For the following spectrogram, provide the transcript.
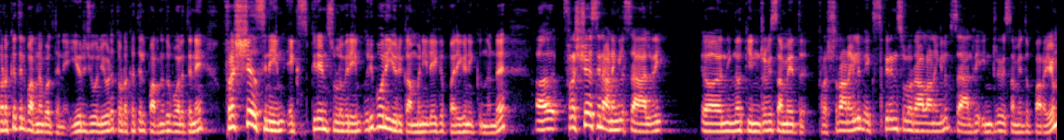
തുടക്കത്തിൽ പറഞ്ഞ പോലെ തന്നെ ഈ ഒരു ജോലിയുടെ തുടക്കത്തിൽ പറഞ്ഞതുപോലെ തന്നെ ഫ്രഷേഴ്സിനെയും എക്സ്പീരിയൻസ് ഉള്ളവരെയും ഒരുപോലെ ഈ ഒരു കമ്പനിയിലേക്ക് പരിഗണിക്കുന്നുണ്ട്. ഫ്രഷേഴ്സിനാണെങ്കിൽ സാലറി നിങ്ങൾക്ക് ഇന്റർവ്യൂ സമയത്ത് ഫ്രഷർ ആണെങ്കിലും എക്സ്പീരിയൻസ് ഉള്ള ഒരാളാണെങ്കിലും സാലറി ഇന്റർവ്യൂ സമയത്ത് പറയും.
